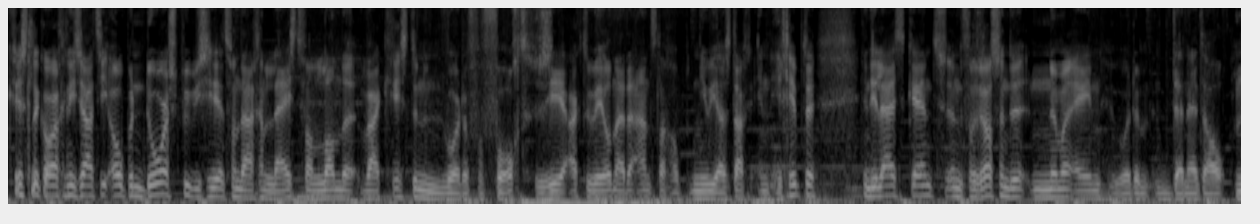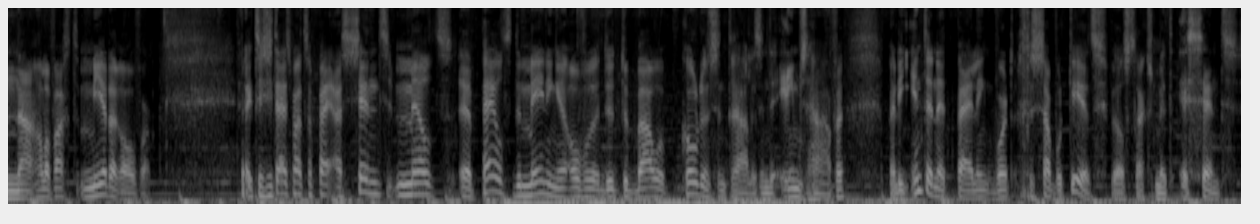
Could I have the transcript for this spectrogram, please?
Christelijke organisatie Open Doors publiceert vandaag een lijst van landen waar christenen worden vervolgd. Zeer actueel na de aanslag op Nieuwjaarsdag in Egypte. In die lijst kent een verrassende nummer 1. U hoorde hem daarnet al na half acht meer daarover. Elektriciteitsmaatschappij Ascent meldt, uh, peilt de meningen over de te bouwen kolencentrales in de Eemshaven. Maar die internetpeiling wordt gesaboteerd, wel straks met Essent.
